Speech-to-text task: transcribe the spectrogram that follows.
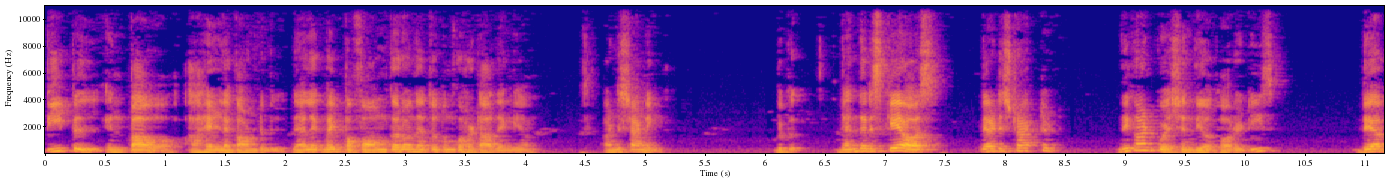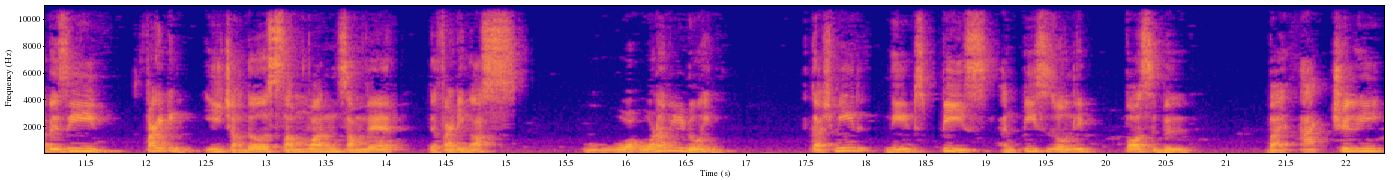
people in power are held accountable. They're like, भाई perform करो नहीं तो तुमको हटा देंगे हम. Understanding? Because when there is chaos, they are distracted. They can't question the authorities. They are busy fighting each other, someone, somewhere. They're fighting us. What, what are we doing? Kashmir needs peace, and peace is only possible by actually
